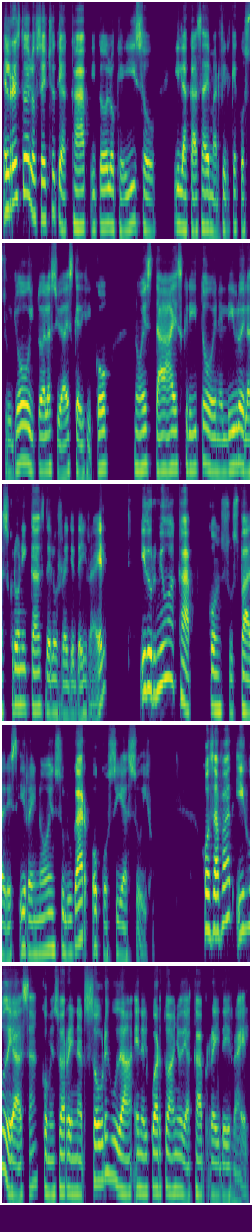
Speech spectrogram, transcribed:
El resto de los hechos de Acab y todo lo que hizo y la casa de marfil que construyó y todas las ciudades que edificó, ¿no está escrito en el libro de las crónicas de los reyes de Israel? Y durmió Acab con sus padres y reinó en su lugar Ocosías su hijo. Josafat, hijo de Asa, comenzó a reinar sobre Judá en el cuarto año de Acab, rey de Israel.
